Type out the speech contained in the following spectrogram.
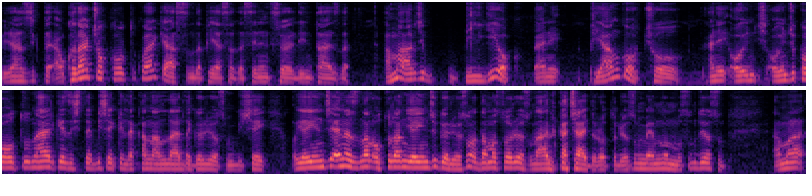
birazcık da o kadar çok koltuk var ki aslında piyasada senin söylediğin tarzda. Ama abici bilgi yok. Yani piyango çoğu. Hani oyun, oyuncu koltuğunu herkes işte bir şekilde kanallarda görüyorsun bir şey. O yayıncı en azından oturan yayıncı görüyorsun. Adama soruyorsun abi kaç aydır oturuyorsun memnun musun diyorsun. Ama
